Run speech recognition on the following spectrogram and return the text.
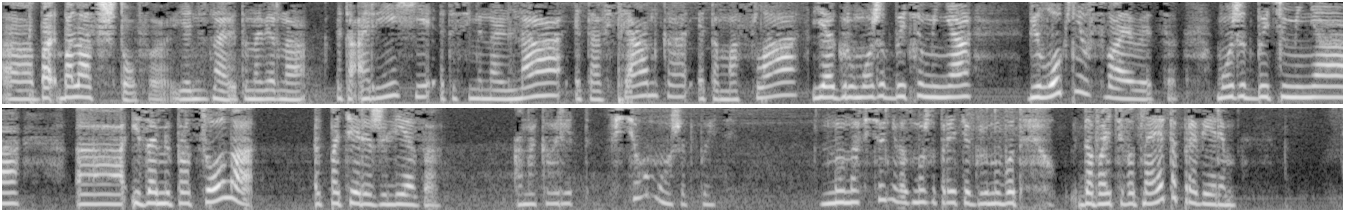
э, балластов. Я не знаю, это, наверное, это орехи, это семена льна, это овсянка, это масла. Я говорю, может быть, у меня белок не усваивается, может быть, у меня э, из-за мипроцола потеря железа. Она говорит, все может быть. Но на все невозможно пройти. Я говорю, ну вот давайте вот на это проверим.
